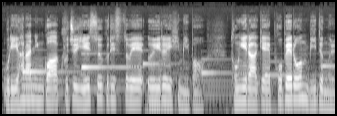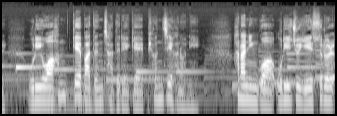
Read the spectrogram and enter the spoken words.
우리 하나님과 구주 예수 그리스도의 의를 힘입어 동일하게 보배로운 믿음을 우리와 함께 받은 자들에게 편지하노니 하나님과 우리 주 예수를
